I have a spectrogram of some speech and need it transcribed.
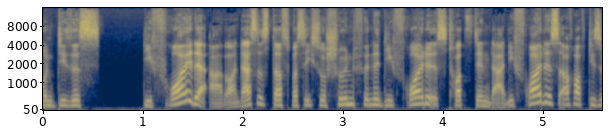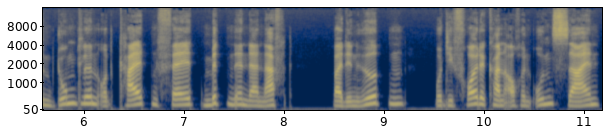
Und dieses, die Freude aber, und das ist das, was ich so schön finde, die Freude ist trotzdem da. Die Freude ist auch auf diesem dunklen und kalten Feld mitten in der Nacht bei den Hirten. Und die Freude kann auch in uns sein,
